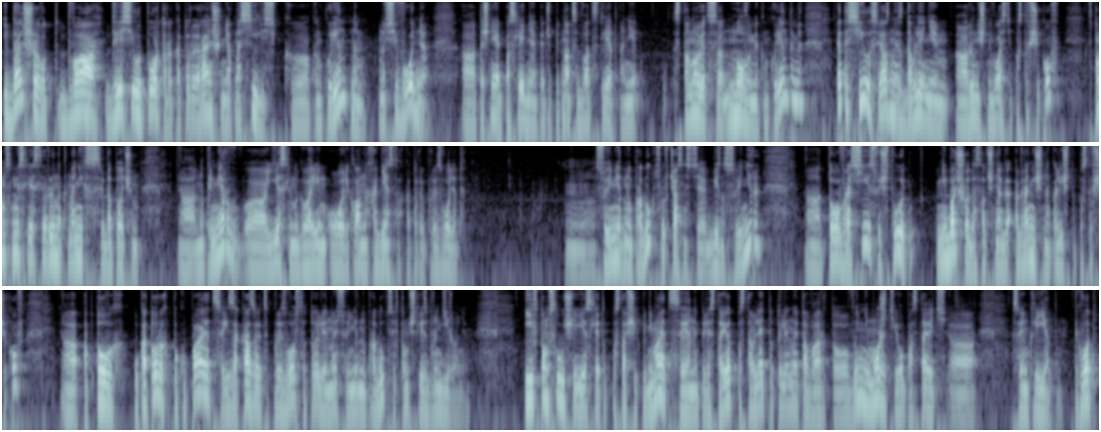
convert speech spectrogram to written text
И дальше вот два, две силы Портера, которые раньше не относились к конкурентным, но сегодня, а, точнее последние, опять же, 15-20 лет, они становятся новыми конкурентами. Это силы, связанные с давлением а, рыночной власти поставщиков, в том смысле, если рынок на них сосредоточен. А, например, если мы говорим о рекламных агентствах, которые производят сувенирную продукцию, в частности бизнес-сувениры, то в России существует небольшое, достаточно ограниченное количество поставщиков а, оптовых, у которых покупается и заказывается производство той или иной сувенирной продукции, в том числе и с брендированием. И в том случае, если этот поставщик поднимает цены, перестает поставлять тот или иной товар, то вы не можете его поставить э, своим клиентам. Так вот,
